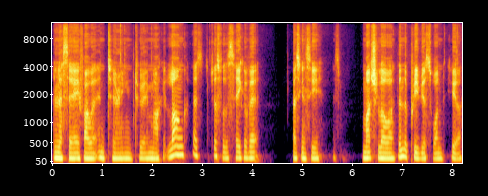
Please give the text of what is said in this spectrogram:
And let's say if I were entering into a market long, let's just for the sake of it, as you can see, it's much lower than the previous one here.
